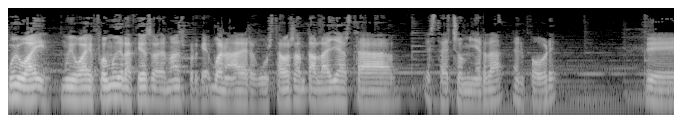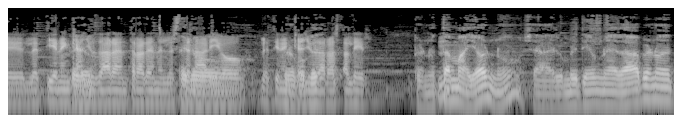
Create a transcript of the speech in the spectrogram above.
Muy guay, muy guay. Fue muy gracioso además, porque, bueno, a ver, Gustavo Santaolalla está, está hecho mierda, el pobre. Eh, le tienen que ayudar a entrar en el escenario, pero, le tienen que ayudar a salir. Pero no está mayor, ¿no? O sea, el hombre tiene una edad, pero no,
